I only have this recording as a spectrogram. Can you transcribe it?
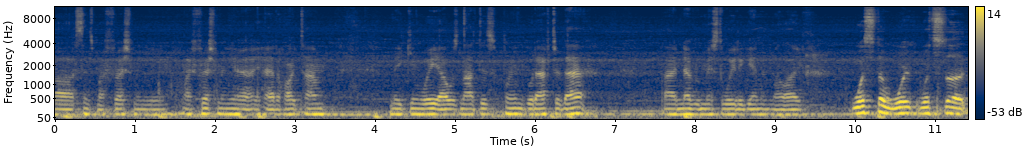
uh, since my freshman year. My freshman year, I had a hard time making weight. I was not disciplined, but after that, I never missed weight again in my life. What's the wor- What's the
